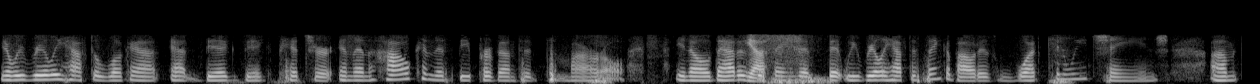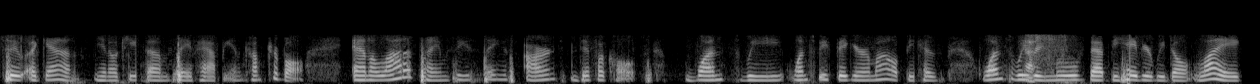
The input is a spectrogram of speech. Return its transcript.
you know, we really have to look at at big, big picture, and then how can this be prevented tomorrow? you know that is yes. the thing that that we really have to think about is what can we change um to again you know keep them safe happy and comfortable and a lot of times these things aren't difficult once we once we figure them out because once we yes. remove that behavior we don't like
